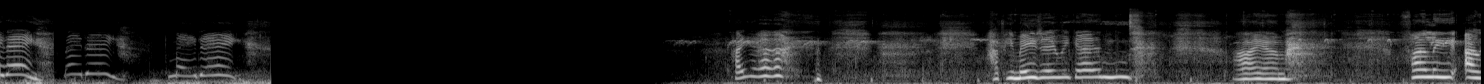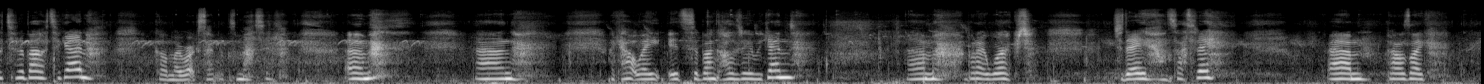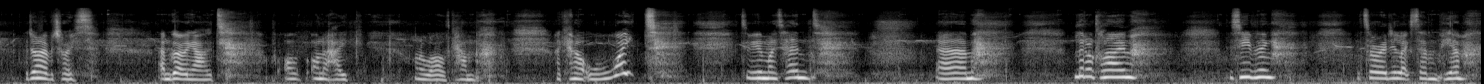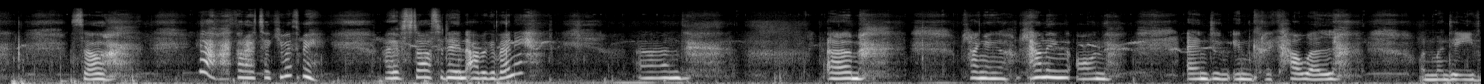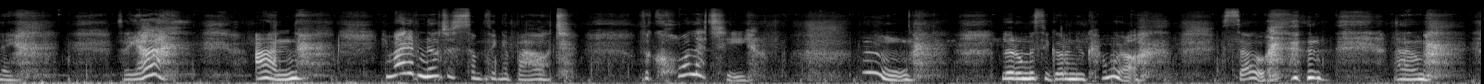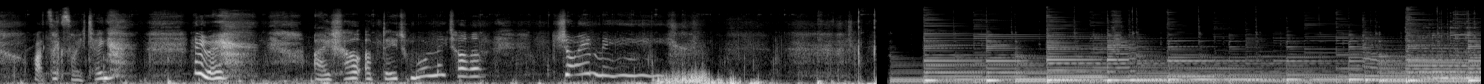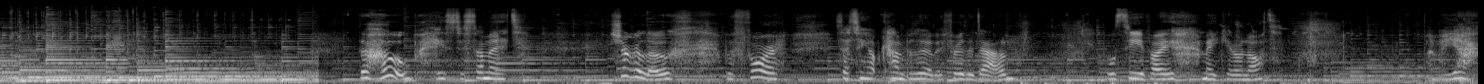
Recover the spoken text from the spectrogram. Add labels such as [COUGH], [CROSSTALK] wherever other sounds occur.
Mayday! Mayday! Mayday! Hiya! Happy Mayday weekend! I am finally out and about again. God, my rucksack looks massive. Um, and I can't wait. It's a bank holiday weekend. Um, but I worked today on Saturday. Um, but I was like, I don't have a choice. I'm going out on a hike on a wild camp. I cannot wait to be in my tent. Um, little climb this evening. It's already like 7 p.m. So yeah, I thought I'd take you with me. I have started in Abergavenny and um, planning planning on ending in Crickhowell on Monday evening. [LAUGHS] So yeah, and you might have noticed something about the quality. Hmm, little Missy got a new camera. [LAUGHS] So, [LAUGHS] um, that's exciting. Anyway, I shall update more later. Join me. Is to summit Sugarloaf before setting up camp a little bit further down. We'll see if I make it or not. But yeah,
